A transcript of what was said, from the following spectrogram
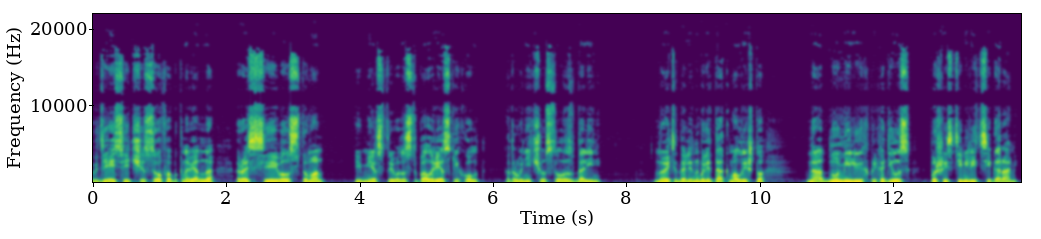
В десять часов обыкновенно рассеивался туман, и место его заступал резкий холод, которого не чувствовалось в долине. Но эти долины были так малы, что на одну милю их приходилось по шести миль идти горами.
